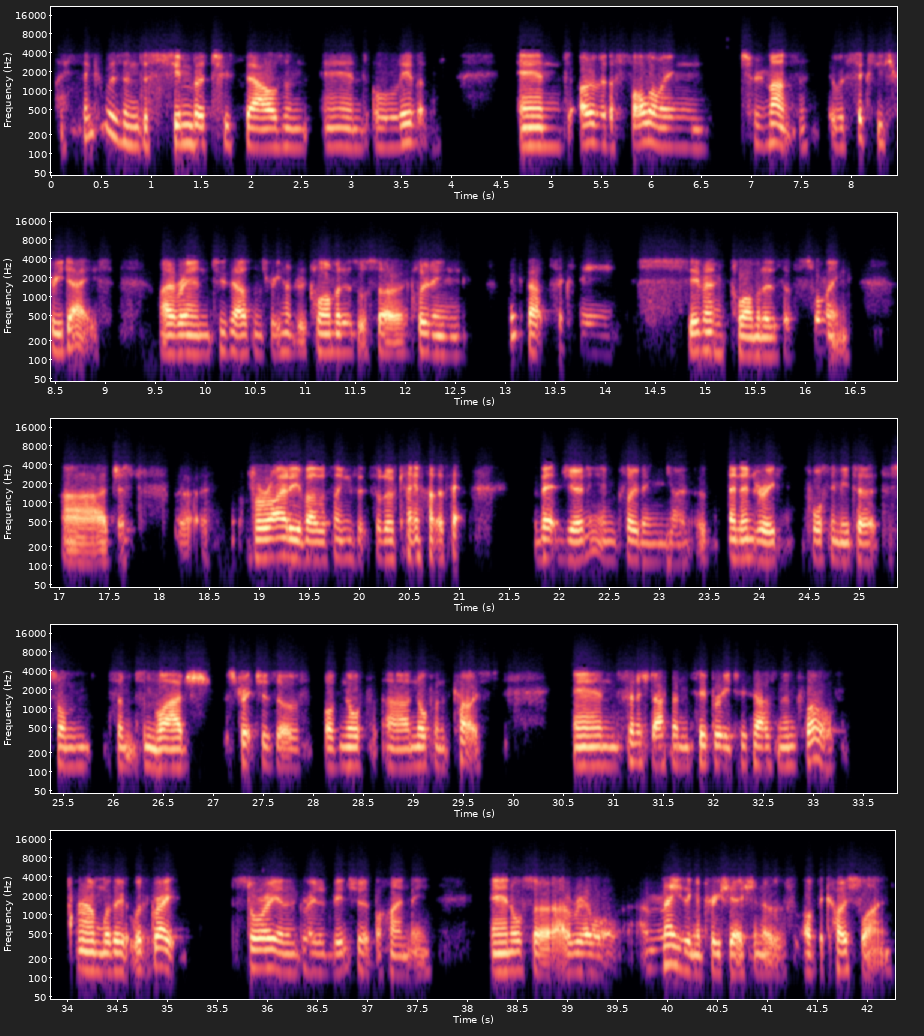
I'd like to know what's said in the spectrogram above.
I think it was in December 2011. And over the following two months. It was 63 days. I ran 2,300 kilometers or so, including I think about 67 kilometers of swimming. Uh, just a variety of other things that sort of came out of that that journey, including you know an injury forcing me to, to swim some some large stretches of of North uh, Northland coast, and finished up in February 2012 um, with a with a great story and a great adventure behind me, and also a real amazing appreciation of of the coastline,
